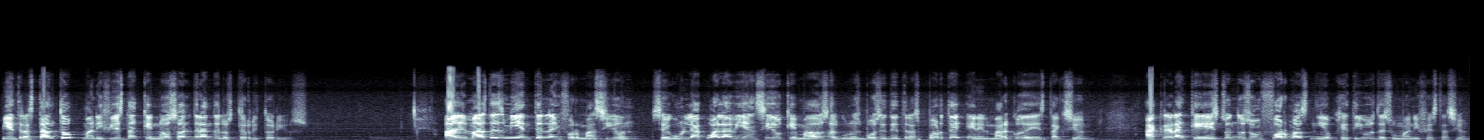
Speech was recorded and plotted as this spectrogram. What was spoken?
Mientras tanto, manifiestan que no saldrán de los territorios. Además desmienten la información según la cual habían sido quemados algunos voces de transporte en el marco de esta acción. Aclaran que estos no son formas ni objetivos de su manifestación.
